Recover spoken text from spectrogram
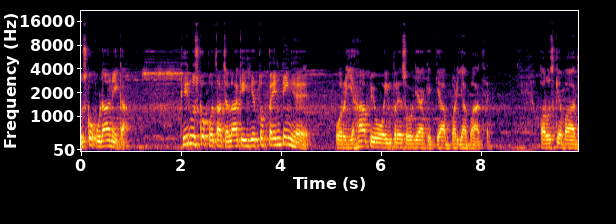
उसको उड़ाने का। फिर उसको पता चला कि ये तो पेंटिंग है और यहाँ पे वो इम्प्रेस हो गया कि क्या बढ़िया बात है। और उसके बाद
